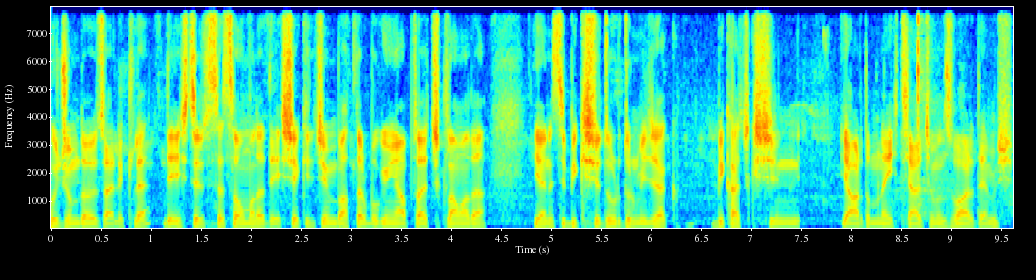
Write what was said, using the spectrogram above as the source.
Hücumda özellikle. Değiştirirse savunmada değişecek. Jimmy Butler bugün yaptığı açıklamada Yanis'i bir kişi durdurmayacak. Birkaç kişinin yardımına ihtiyacımız var demiş.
